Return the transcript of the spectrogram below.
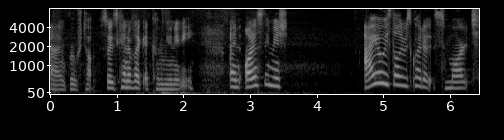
and rooftop. So it's kind of like a community. And honestly, Mish, I always thought it was quite a smart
